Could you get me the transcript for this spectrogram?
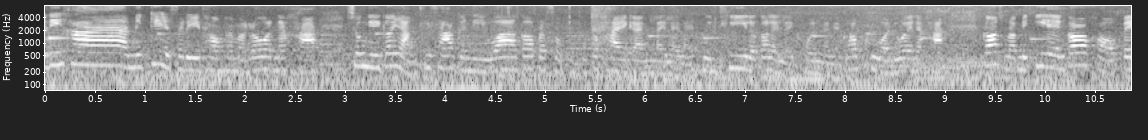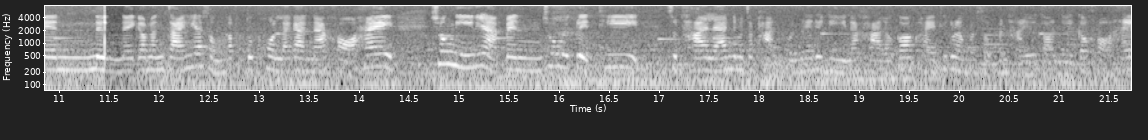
วัสดีค่ะ มิกกี้สรีทองธรรมโรจน์นะคะ ช่วงนี้ก็อย่างที่ทราบกันดีว่าก็ประสบอุทกภัยกันหลาย ๆ พื้นที่แล้วก็หลาย ๆ คนหลาย ๆ ครอบครัวด้วยนะคะ ก็สำหรับมิกกี้เองก็ขอเป็นหนึ่งในกำลังใจที่จะส่งกับทุกคนแล้วกันนะ ขอให้ช่วงนี้เนี่ยเป็นช่วงวิกฤตที่สุดท้ายแล้วเนี่ยมันจะผ่านพ้นไปได้ดีนะคะ แล้วก็ใครที่กำลังประสบปัญหาอยู่ตอนนี้ ก็ขอให้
